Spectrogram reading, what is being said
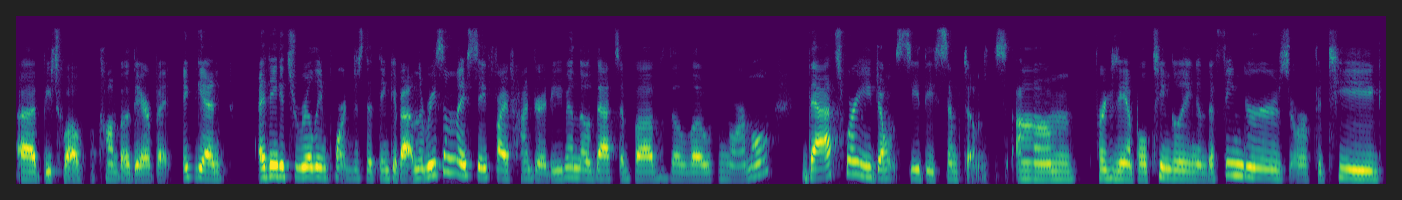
uh, B12 combo there. But again, I think it's really important just to think about. And the reason I say 500, even though that's above the low normal, that's where you don't see these symptoms. Um, for example, tingling in the fingers or fatigue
